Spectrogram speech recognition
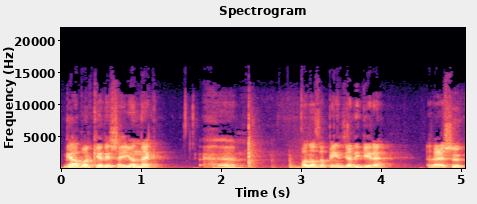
Gábor kérdései jönnek. Van az a pénz jeligére. Az első.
